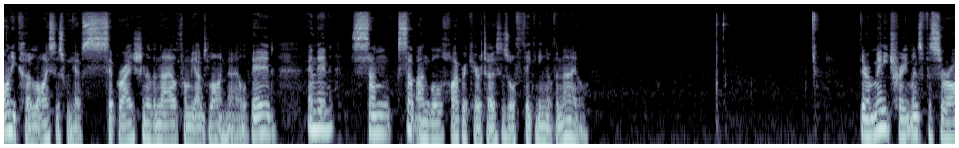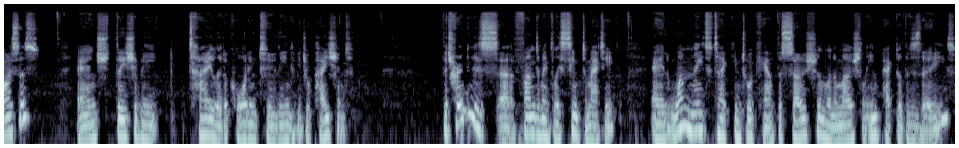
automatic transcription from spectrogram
onycholysis, we have separation of the nail from the underlying nail bed, and then some subungual hyperkeratosis or thickening of the nail. There are many treatments for psoriasis, and these should be tailored according to the individual patient. The treatment is uh, fundamentally symptomatic, and one needs to take into account the social and emotional impact of the disease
